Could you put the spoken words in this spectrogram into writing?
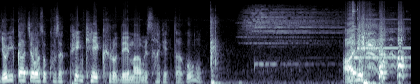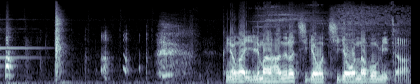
여기까지 와서 고작 팬케이크로 내 마음을 사겠다고? 아니. 그녀가 일만 하느라 지겨워, 지겨웠나 봅니다.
